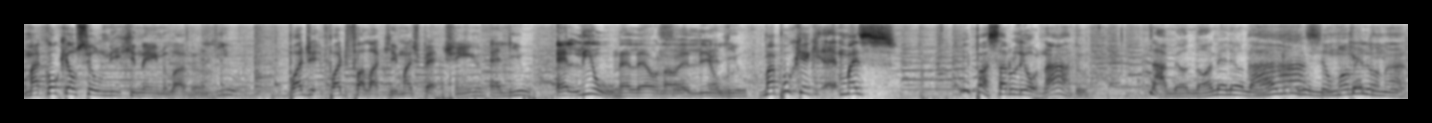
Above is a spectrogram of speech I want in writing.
mas qual que é o seu nickname lá? Meu? Liu. Pode, pode falar aqui mais pertinho. É Liu. É Liu. Não é Léo, não, é Lil. É Liu. Mas por que? Mas me passaram o Leonardo? Não, meu nome é Leonardo. Ah, o seu nick nome é Leonardo.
